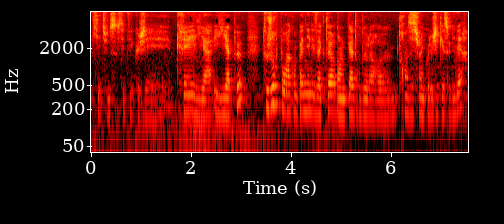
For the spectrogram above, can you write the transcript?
qui est une société que j'ai créée il y, a, il y a peu, toujours pour accompagner les acteurs dans le cadre de leur transition écologique et solidaire.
